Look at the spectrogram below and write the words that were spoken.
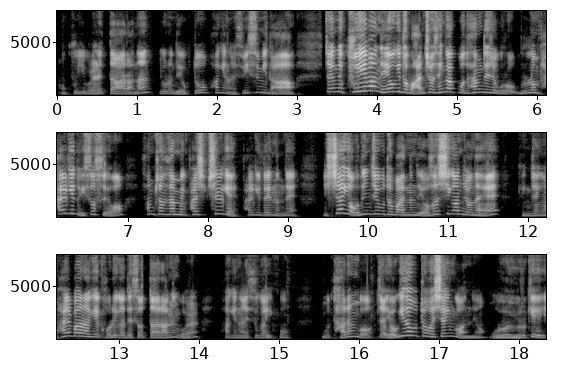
어, 구입을 했다라는 이런 내용도 확인할 수 있습니다. 자, 근데 구입한 내역이 더 많죠. 생각보다 상대적으로. 물론 팔기도 있었어요. 3,387개 팔기도 했는데, 이 시작이 어딘지부터 봤는데 6시간 전에 굉장히 활발하게 거래가 됐었다라는 걸 확인할 수가 있고, 뭐 다른 거, 자, 여기서부터가 시작인 것 같네요. 오, 이렇게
